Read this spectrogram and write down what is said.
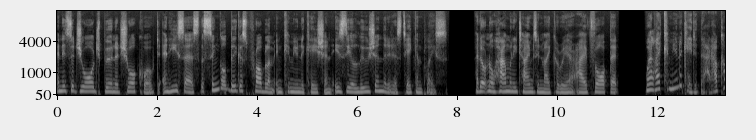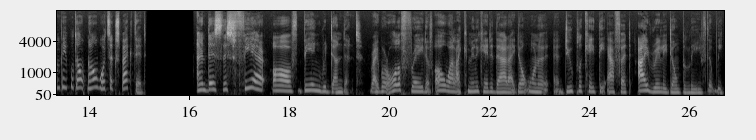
and it's a George Bernard Shaw quote. And he says The single biggest problem in communication is the illusion that it has taken place. I don't know how many times in my career I've thought that, well, I communicated that. How come people don't know what's expected? And there's this fear of being redundant, right? We're all afraid of, oh, well, I communicated that. I don't want to uh, duplicate the effort. I really don't believe that we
